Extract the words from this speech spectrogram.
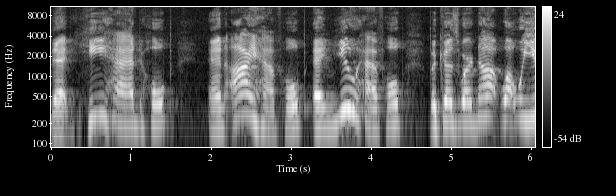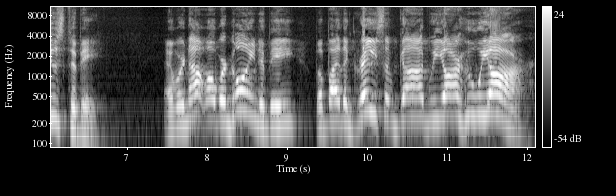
that he had hope and I have hope and you have hope because we're not what we used to be. And we're not what we're going to be, but by the grace of God, we are who we are.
